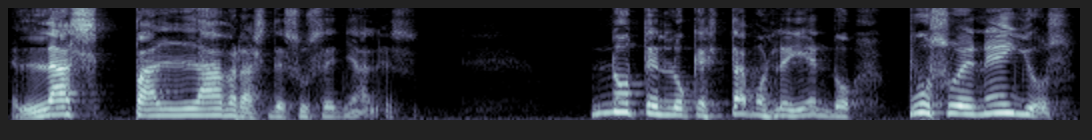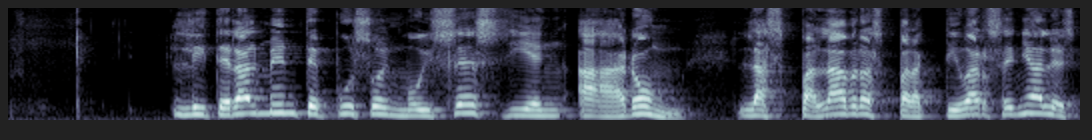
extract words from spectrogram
las palabras de sus señales. Noten lo que estamos leyendo. Puso en ellos, literalmente puso en Moisés y en Aarón las palabras para activar señales.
